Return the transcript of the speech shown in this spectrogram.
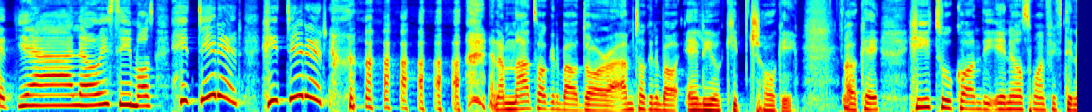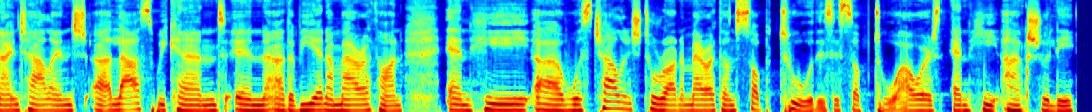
it. Yeah, lo hicimos. He did it. He did it. and I'm not talking about Dora. I'm talking about Eliud Kipchoge. Okay. He took on the Ineos 159 challenge uh, last weekend in uh, the Vienna Marathon. And he uh, was challenged to run a marathon sub two. This is sub two hours. And he actually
